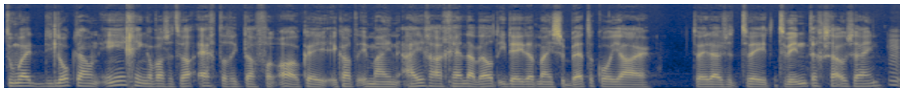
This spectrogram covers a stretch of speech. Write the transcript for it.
Toen wij die lockdown ingingen, was het wel echt dat ik dacht van, oh oké, ik had in mijn eigen agenda wel het idee dat mijn sabbaticaljaar 2022 zou zijn. Mm.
